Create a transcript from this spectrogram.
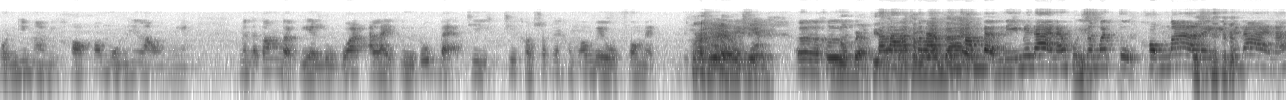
คนที่มาวิเคราะห์ข้อมูลให้เราอย่างเงี้ย มันก็ต้องแบบเรียนรู้ว่าอะไรคือรูปแบบที่ที่เขาชอบใช้คำว่า well format โอเคโอเคเออคือรูปแบบที่สามารถทำงานได้ตรคุณทำแบบนี้ไม่ได้นะ คุณจะมาตุกคอมมาอะไรอย่างงี้ไม่ได้นะ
